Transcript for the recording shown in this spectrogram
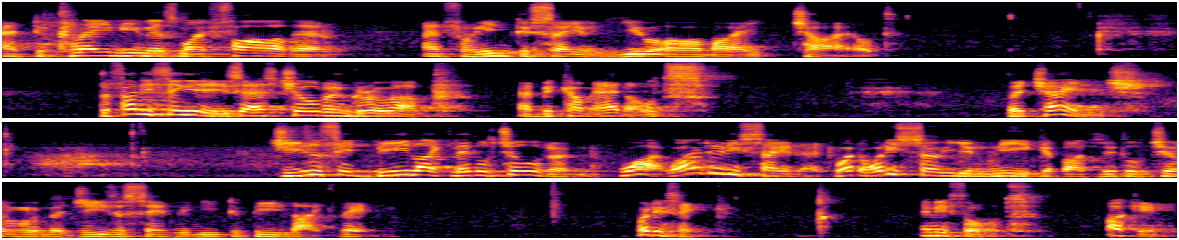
and to claim Him as my Father and for Him to say, You are my child? The funny thing is, as children grow up and become adults, they change. Jesus said, Be like little children. Why? Why did he say that? What, what is so unique about little children that Jesus said we need to be like them? What do you think? Any thoughts? Okay.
